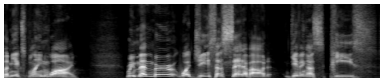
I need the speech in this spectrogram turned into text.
Let me explain why. Remember what Jesus said about giving us peace?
